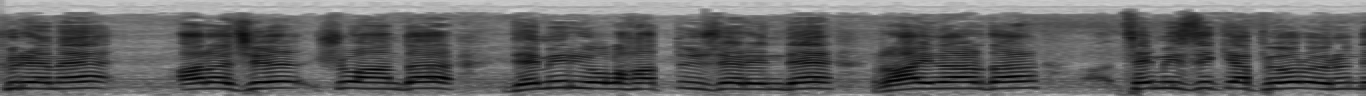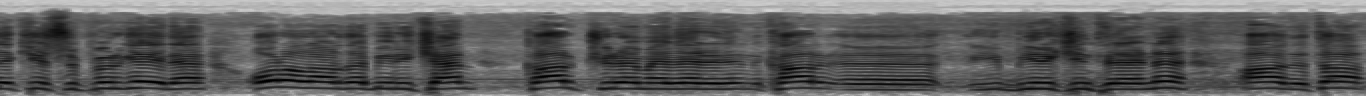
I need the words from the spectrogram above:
küreme aracı şu anda demiryolu hattı üzerinde raylarda temizlik yapıyor. Önündeki süpürgeyle oralarda biriken kar küremelerin kar e, birikintilerini adeta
